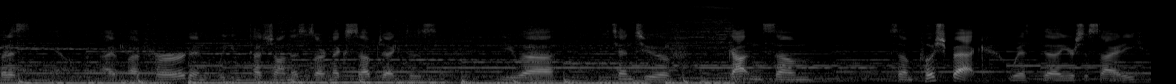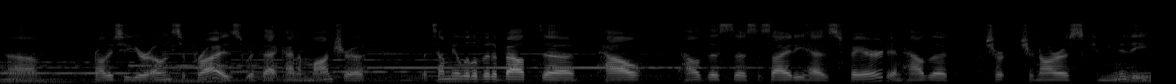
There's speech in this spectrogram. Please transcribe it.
but it's you know, I've I've heard, and we can touch on this as our next subject. Is you uh, you tend to have gotten some some pushback with uh, your society, um, probably to your own surprise with that kind of mantra. But tell me a little bit about uh, how how this uh, society has fared and how the Ch- Chernarus community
